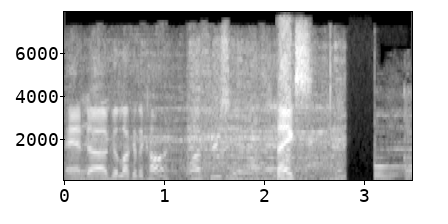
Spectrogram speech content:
and uh, good luck at the con. Well, I appreciate it. Man. Thanks.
